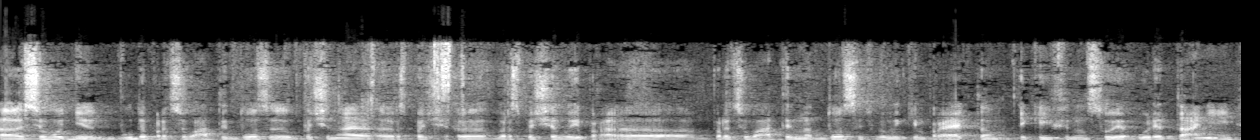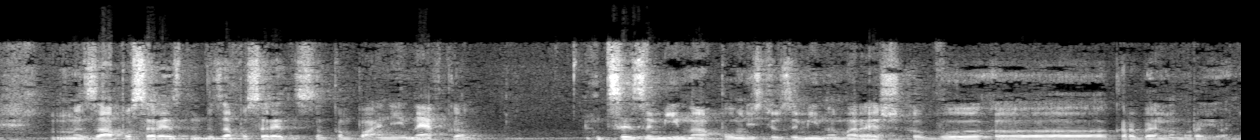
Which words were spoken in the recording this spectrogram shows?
Е, Сьогодні буде працювати досить починає розпоч, е, розпочали е, працювати над досить великим проектом, який фінансує уряд Данії за посередництвом за посередництвом компанії Невко. Це заміна повністю заміна мереж в корабельному районі.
